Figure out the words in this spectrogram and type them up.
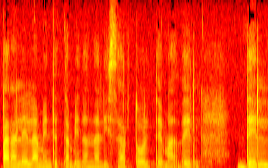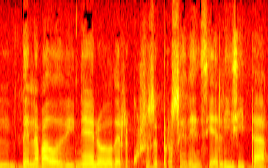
paralelamente también analizar todo el tema del del, lavado de dinero, de recursos de procedencia ilícita.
